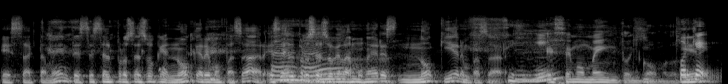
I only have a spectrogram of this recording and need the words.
Exactamente, ese es el proceso que no queremos pasar. Ese es el proceso que las mujeres no quieren pasar. Sí. Ese momento incómodo. Porque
